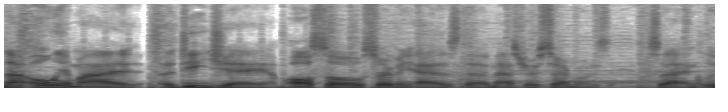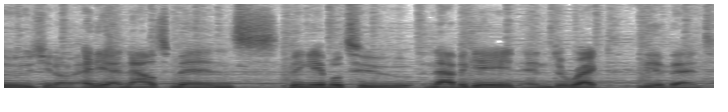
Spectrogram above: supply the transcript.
Not only am I a DJ, I'm also serving as the master of ceremonies. So that includes, you know, any announcements, being able to navigate and direct the event,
